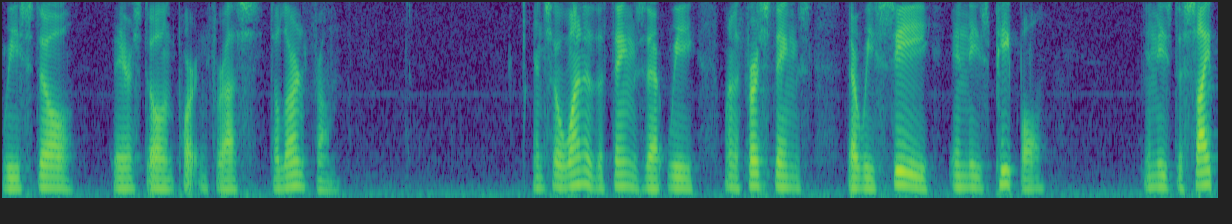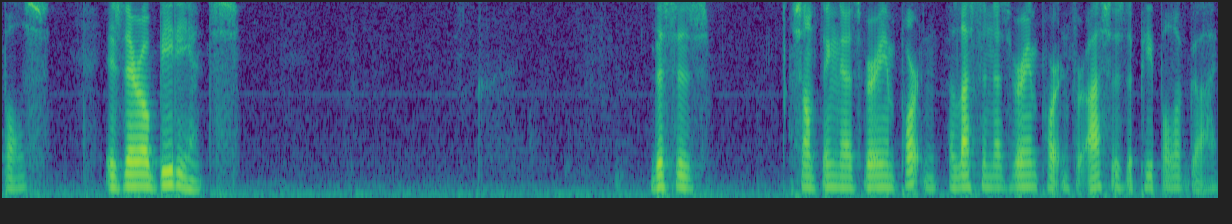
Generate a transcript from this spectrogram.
we still, they are still important for us to learn from. And so one of the things that we, one of the first things that we see in these people, in these disciples, is their obedience. This is something that's very important, a lesson that's very important for us as the people of God.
